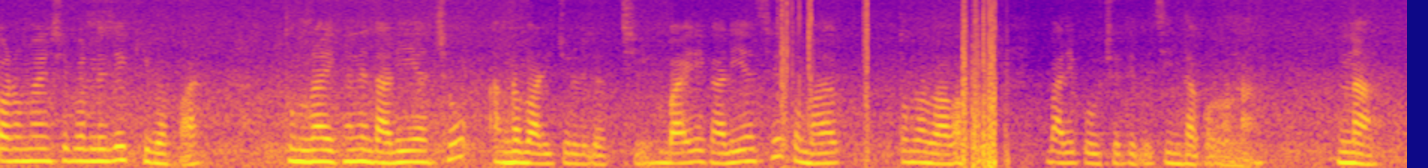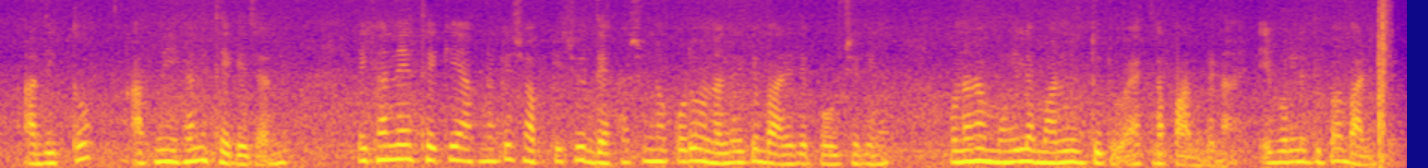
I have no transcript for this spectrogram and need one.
পরমা এসে বললে যে, কী ব্যাপার? তোমরা এখানে দাঁড়িয়ে আছো, আমরা বাড়ি চলে যাচ্ছি। বাইরে গাড়ি আছে তোমার তোমার বাবাকে বাড়ি পৌঁছে দেবে, চিন্তা করো না। না, আদিত্য, আপনি এখানে থেকে যান। এখানে থেকে আপনাকে সব কিছু দেখাশোনা করে ওনাদেরকে বাড়িতে পৌঁছে দিন। ওনারা মহিলা মানুষ দুটো, একলা পারবে না। এই বলে দীপা বাড়ি যাবে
